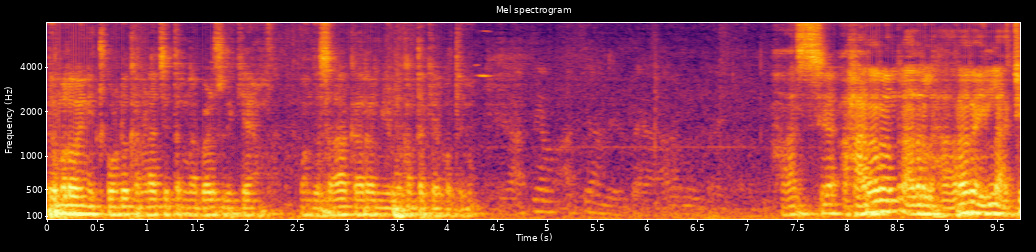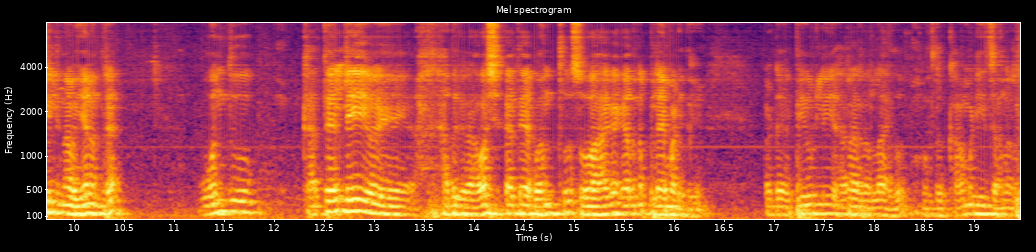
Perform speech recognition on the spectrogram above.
ಬೆಂಬಲವಾಗಿ ನಿಂತ್ಕೊಂಡು ಕನ್ನಡ ಚಿತ್ರನ ಬೆಳೆಸಲಿಕ್ಕೆ ಒಂದು ಸಹಕಾರ ನೀಡಬೇಕಂತ ಕೇಳ್ಕೊತೀವಿ ಹಾಸ್ಯ, ಹಾರರ್ ಅಂದ್ರೆ ಅದರಲ್ಲಿ, ಹಾರರ ಇಲ್ಲ. ಆ್ಯಕ್ಚುಲಿ ನಾವು ಏನಂದರೆ ಒಂದು ಕತೆಯಲ್ಲಿ ಅದಕ್ಕೆ ಅವಶ್ಯಕತೆ ಬಂತು. ಸೊ ಹಾಗಾಗಿ ಅದನ್ನು ಪ್ಲೇ ಮಾಡಿದ್ವಿ. ಬಟ್ ಪ್ಯೂರ್ಲಿ ಹರರ್ ಅಲ್ಲ ಇದು. ಒಂದು ಕಾಮಿಡಿ ಜಾನರ್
